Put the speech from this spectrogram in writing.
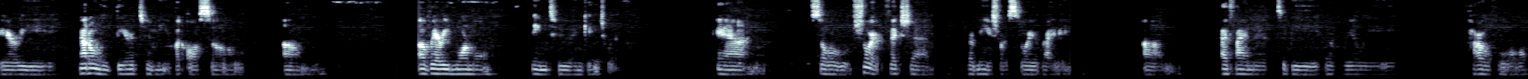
very not only dear to me but also um, a very normal thing to engage with. And so, short fiction for me, short story writing, um, I find it to be a really powerful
